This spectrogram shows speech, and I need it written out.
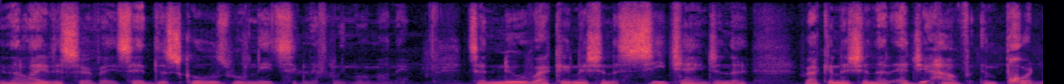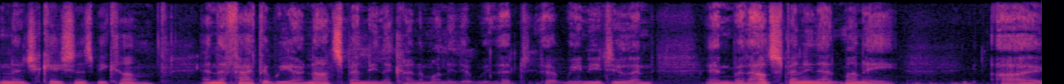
in the latest survey said the schools will need significantly more money. It's a new recognition, a sea change in the recognition that edu- how important education has become, and the fact that we are not spending the kind of money that we, that, that we need to. And, and without spending that money, uh,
